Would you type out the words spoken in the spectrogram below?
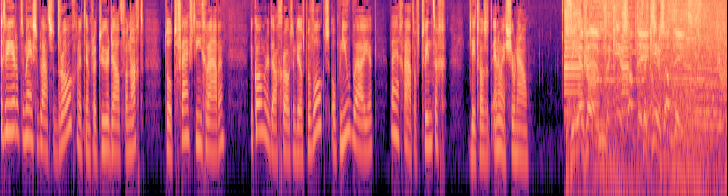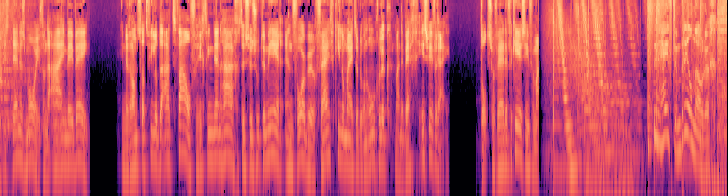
Het weer op de meeste plaatsen droog en de temperatuur daalt vannacht tot 15 graden. De komende dag grotendeels bewolkt, opnieuw buien bij een graad of 20. Dit was het NOS Journaal. ZFM, verkeersupdate. verkeersupdate. Dit is Dennis Mooij van de ANWB. In de Randstad viel op de A12 richting Den Haag tussen Zoetermeer en Voorburg 5 kilometer door een ongeluk, maar de weg is weer vrij. Tot zover de verkeersinformatie. U heeft een bril nodig.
